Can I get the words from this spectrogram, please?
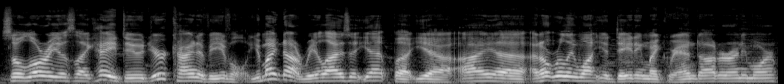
So Laurie is like, "Hey, dude, you're kind of evil. You might not realize it yet, but yeah, I uh, I don't really want you dating my granddaughter anymore."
